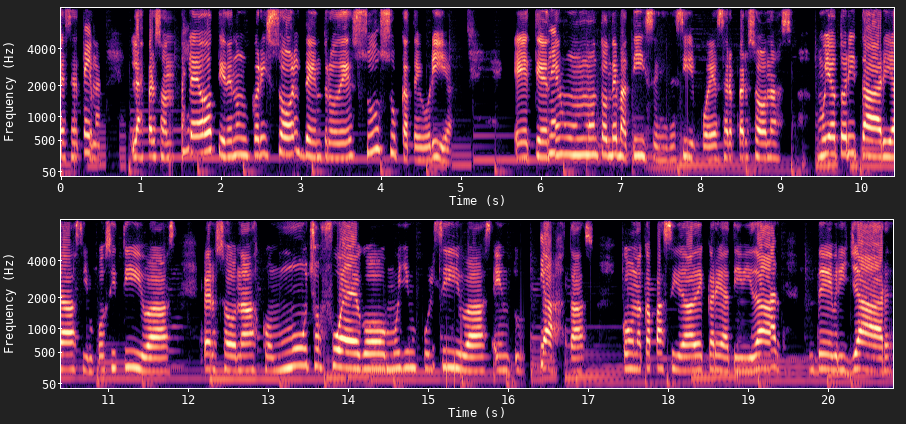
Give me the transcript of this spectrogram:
ese tema. Las personas Leo tienen un crisol dentro de su subcategoría. Eh, tienen un montón de matices, es decir, pueden ser personas muy autoritarias, impositivas, personas con mucho fuego, muy impulsivas, entusiastas, con una capacidad de creatividad, de brillar.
